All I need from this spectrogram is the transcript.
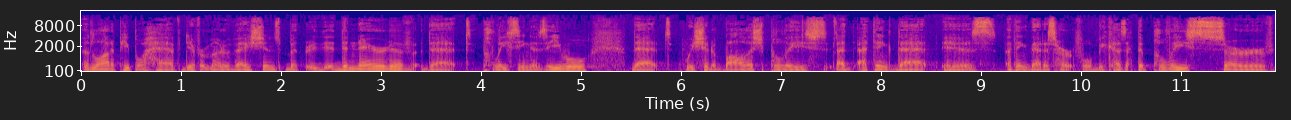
a lot of people have different motivations, but the narrative that policing is evil, that we should abolish police, I, I think that is I think that is hurtful because the police serve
